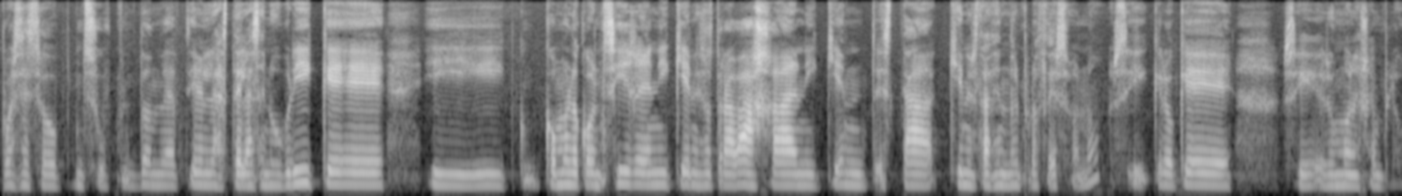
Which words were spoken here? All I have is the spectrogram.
pues eso, donde tienen las telas en Ubrique y cómo lo consiguen y quiénes lo trabajan y quién está, quién está haciendo el proceso, ¿no? Sí, creo que sí, es un buen ejemplo.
